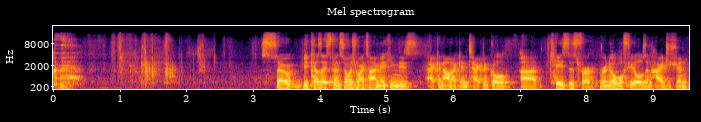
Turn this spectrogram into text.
so, because I spend so much of my time making these economic and technical uh, cases for renewable fuels and hydrogen,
